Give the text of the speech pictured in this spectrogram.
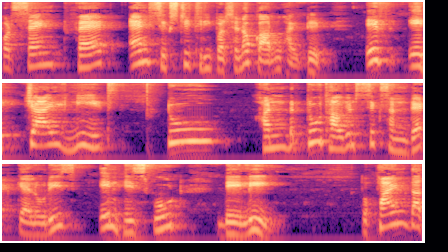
percent fat and 63 percent of carbohydrate if a child needs two hundred two thousand six hundred calories in his food daily तो find the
